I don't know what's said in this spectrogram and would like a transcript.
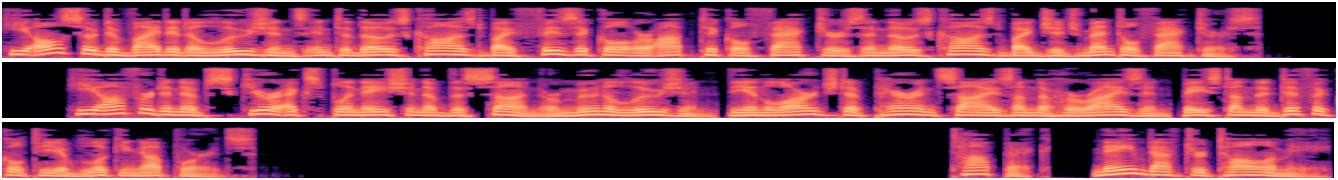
He also divided illusions into those caused by physical or optical factors and those caused by judgmental factors. He offered an obscure explanation of the Sun or Moon illusion the enlarged apparent size on the horizon based on the difficulty of looking upwards. Named after Ptolemy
